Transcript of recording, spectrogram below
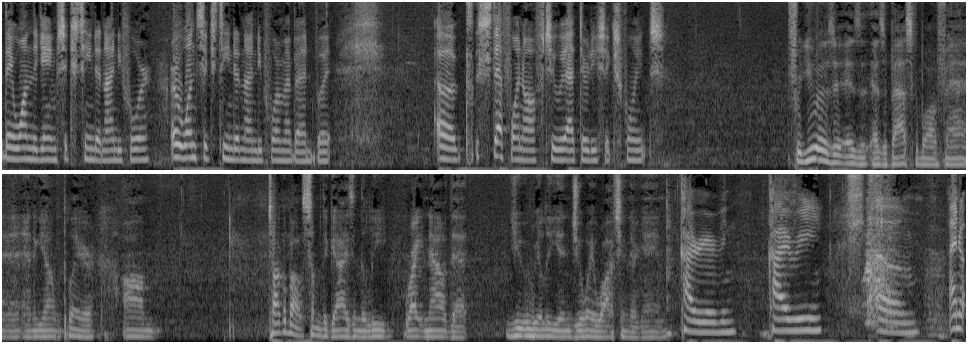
They won the game sixteen to ninety four, or one sixteen to ninety four. My bad, but uh, Steph went off too. He had thirty six points. For you as a, as a, as a basketball fan and, and a young player, um, talk about some of the guys in the league right now that you really enjoy watching their game. Kyrie Irving, Kyrie. Um, I know.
